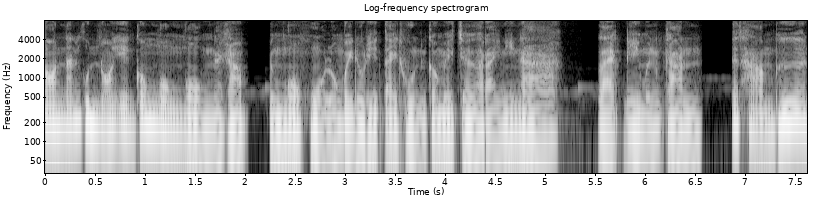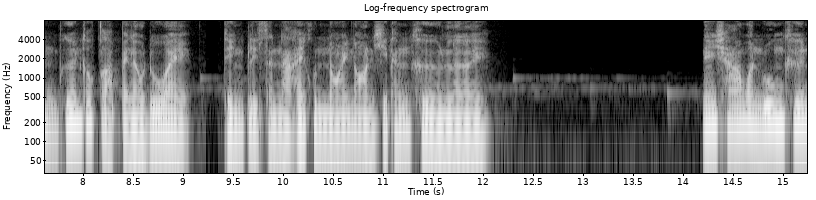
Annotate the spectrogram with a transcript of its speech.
ตอนนั้นคุณน้อยเองก็งงๆนะครับจึงโงกหัวลงไปดูที่ใต้ถุนก็ไม่เจออะไรนี่นา แปลกดีเหมือนกัน จะถามเพื่อนเพื่อนก็กลับไปแล้วด้วย ทิ้งปริศนาให้คุณน้อยนอนคิดทั้งคืนเลย ในเช้าวันรุ่งขึ้น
